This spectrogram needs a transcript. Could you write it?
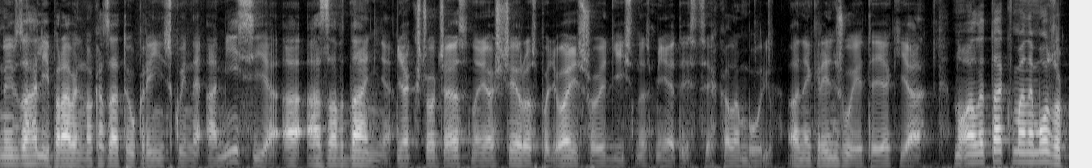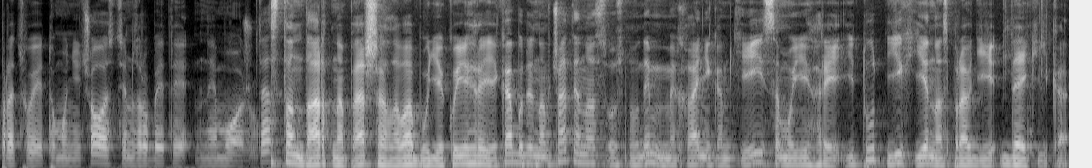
Ну і взагалі правильно казати українською не амісія, а, а завдання. Якщо чесно, я щиро сподіваюся, що ви дійсно смієтесь цих каламбурів, а не крінжуєте, як я. Ну але так в мене мозок працює, тому нічого з цим зробити не можу. Це стандартна перша глава будь-якої гри, яка буде навчати нас основним механікам тієї самої гри, і тут їх є насправді декілька.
